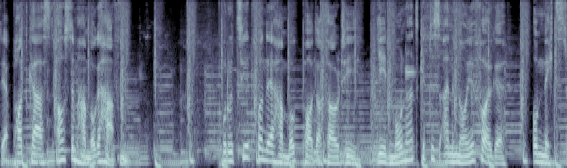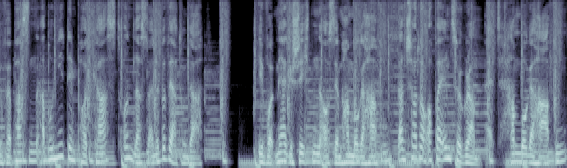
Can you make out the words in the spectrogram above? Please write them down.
der Podcast aus dem Hamburger Hafen. Produziert von der Hamburg Port Authority. Jeden Monat gibt es eine neue Folge. Um nichts zu verpassen, abonniert den Podcast und lasst eine Bewertung da. Ihr wollt mehr Geschichten aus dem Hamburger Hafen? Dann schaut doch auch bei Instagram at Hamburger Hafen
